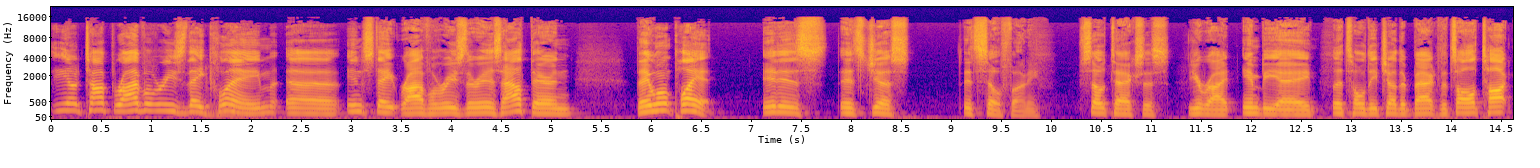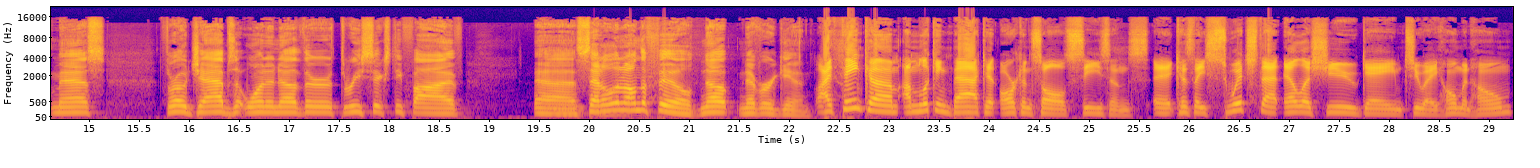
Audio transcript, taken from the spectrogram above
you know top rivalries they claim, uh, in-state rivalries there is out there, and they won't play it. It is. It's just. It's so funny. So Texas. You're right. NBA. Let's hold each other back. Let's all talk mess. Throw jabs at one another. 365. Uh, settle it on the field. Nope, never again. I think um, I'm looking back at Arkansas's seasons because they switched that LSU game to a home and home.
